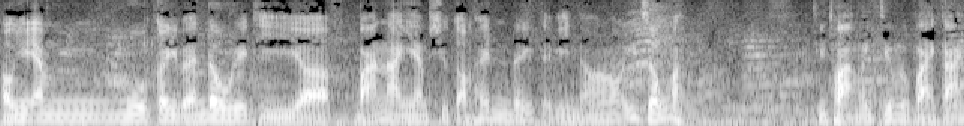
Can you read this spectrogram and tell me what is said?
hầu như em mua cây về đến đâu ấy thì à, bán là anh em siêu tầm hết đấy tại vì nó, nó ít giống mà. Thi thoảng mới kiếm được vài cái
